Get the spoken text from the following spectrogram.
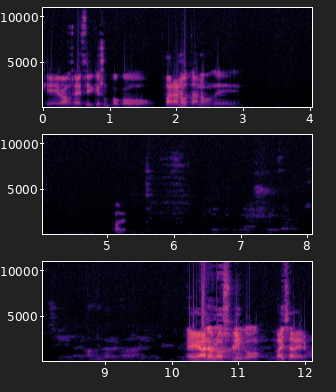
que vamos a decir que es un poco para nota, ¿no? ¿Vale? Eh, ahora os lo explico, vais a ver.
